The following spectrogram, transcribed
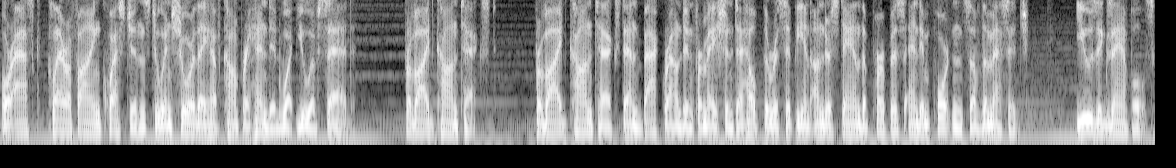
or ask clarifying questions to ensure they have comprehended what you have said. Provide context. Provide context and background information to help the recipient understand the purpose and importance of the message. Use examples.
